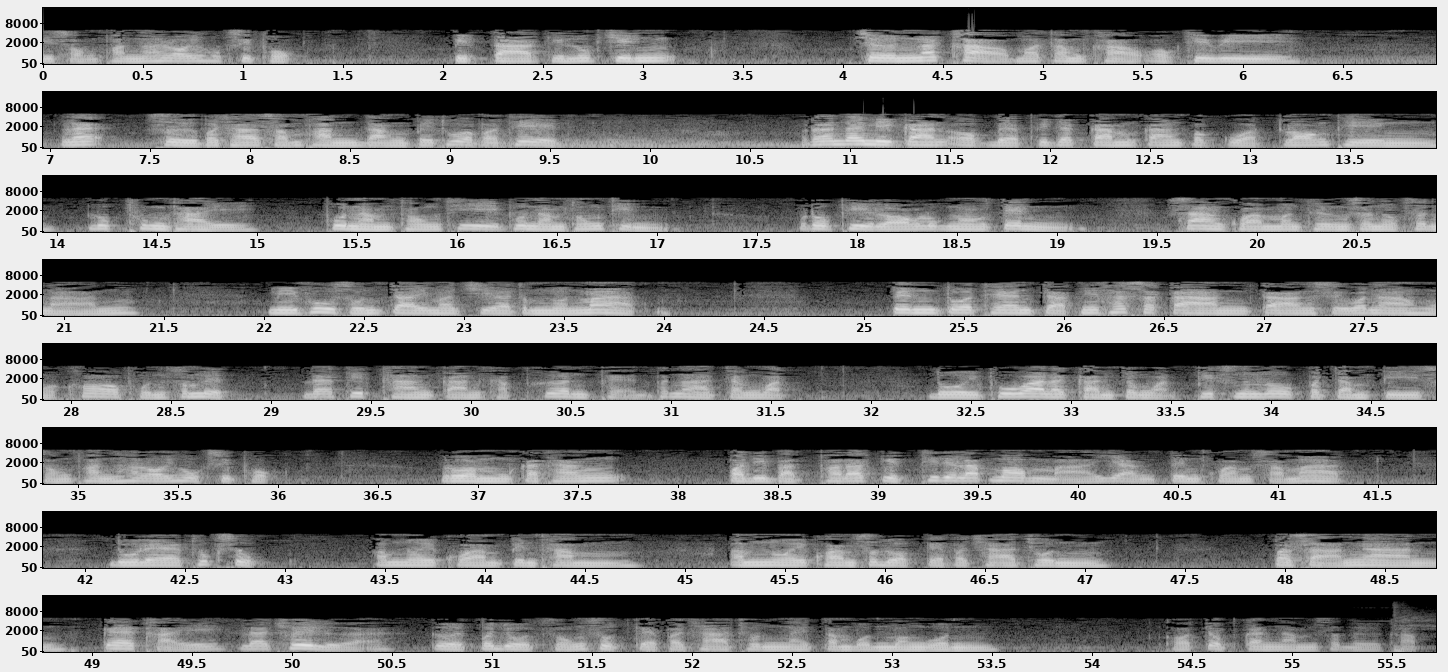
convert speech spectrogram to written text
2566 ปิดตากินลูกชิ้น เชิญนักข่าวมาทำข่าวออกทีวี และสื่อประชาสัมพันธ์ดังไปทั่วประเทศ และได้มีการออกแบบกิจกรรมการประกวดร้องเพลง ลูกทุ่งไทย ผู้นำท้องที่ผู้นำท้องถิ่น ลูกพี่ร้องลูกน้องเต้น สร้างความบันเทิงสนุกสนาน มีผู้สนใจมาเชียร์จำนวนมาก เป็นตัวแทนจากนิทรรศการการเสวนาหัวข้อผลสำเร็จ และทิศทางการขับเคลื่อนแผนพัฒนาจังหวัด โดยผู้ว่าราชการจังหวัดพิษณุโลกประจำปี 2566 รวมกระทั่ง ปฏิบัติภารกิจที่ได้รับมอบหมายอย่างเต็มความสามารถ ดูแลทุกสุข อำนวยความเป็นธรรม อำนวยความสะดวกแก่ประชาชน ประสานงาน แก้ไขและช่วยเหลือ เกิดประโยชน์สูงสุดแก่ประชาชนในตำบลวังวน ขอจบการนำเสนอครับ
